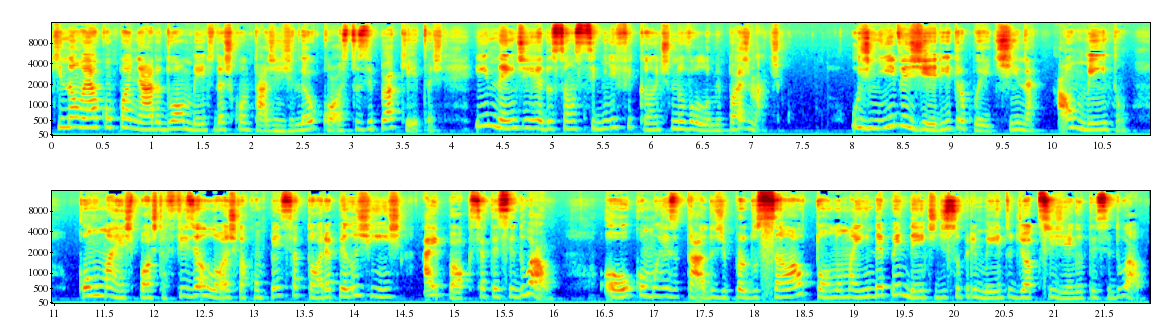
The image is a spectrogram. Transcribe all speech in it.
que não é acompanhada do aumento das contagens de leucócitos e plaquetas, e nem de redução significante no volume plasmático. Os níveis de eritropoetina aumentam como uma resposta fisiológica compensatória pelos rins à hipóxia tecidual, ou como resultado de produção autônoma independente de suprimento de oxigênio tecidual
